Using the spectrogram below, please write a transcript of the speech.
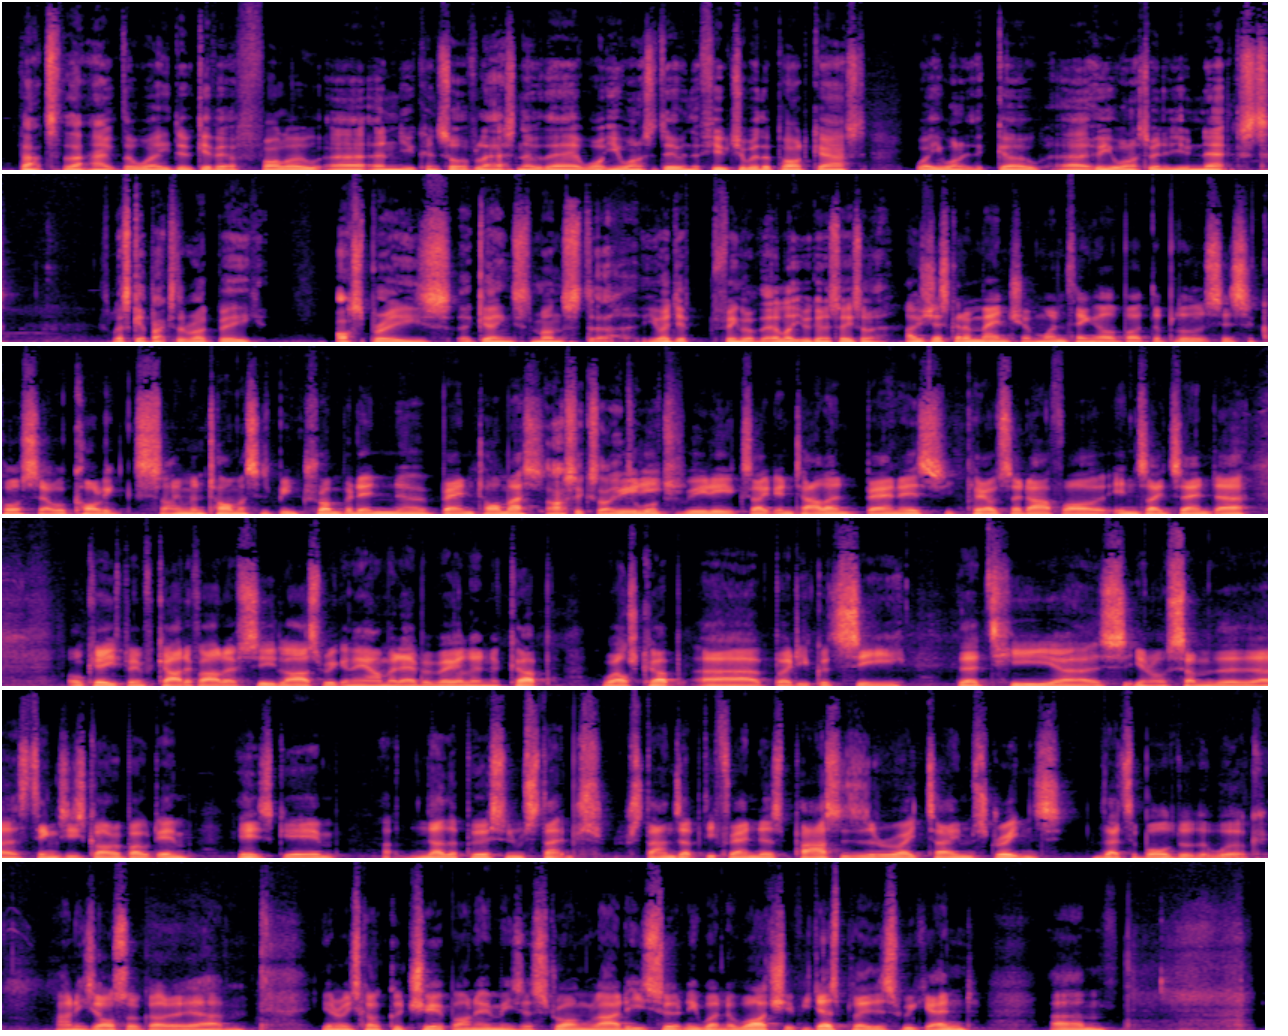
That's that out the way. Do give it a follow, uh, and you can sort of let us know there what you want us to do in the future with the podcast, where you want it to go, uh, who you want us to interview next. Let's get back to the rugby. Ospreys against Munster. You had your finger up there like you were going to say something. I was just going to mention one thing about the Blues is, of course, our colleague Simon Thomas has been trumpeting uh, Ben Thomas. That's exciting really, to watch. Really exciting talent. Ben is. He played outside half or inside centre. Okay, he's playing for Cardiff RFC last week in the Ahmed Ebbw Vale in the Cup, Welsh Cup. Uh, but you could see that he, uh, you know, some of the uh, things he's got about him, his game. Another person who stands up defenders, passes at the right time, straightens, lets the ball do the work. And he's also got, a, um, you know, he's got good shape on him. He's a strong lad. He's certainly one to watch if he does play this weekend. Um,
